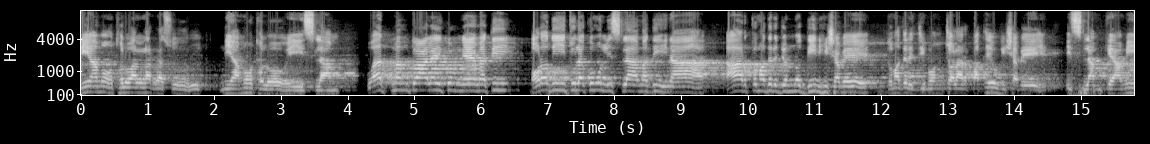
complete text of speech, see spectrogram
নিয়ামত হলো আল্লাহর রাসূল, নিয়ামত হলো ইসলাম। ওয়া আতমামতু আলাইকুম নিয়ামাতি, অরদিতু লাকুমুল ইসলাম দীনা। আর তোমাদের জন্য দিন হিসাবে, তোমাদের জীবন চলার পাথেও হিসাবে ইসলামকে আমি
